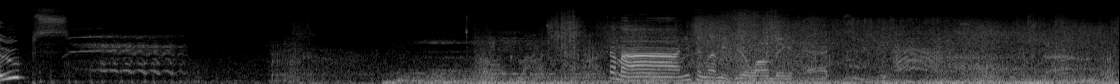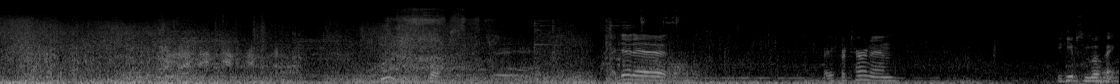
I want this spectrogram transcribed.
Oops! Oh, come on. Come on, you can let me do it while I'm being attacked. I did it! Ready for turning. He keeps moving.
